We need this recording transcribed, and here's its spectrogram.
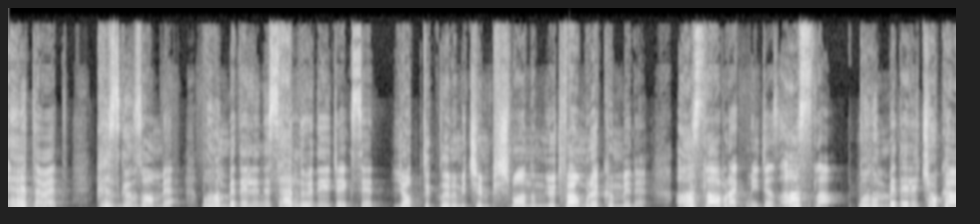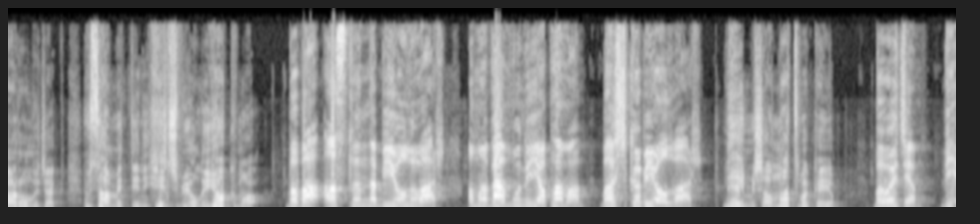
Evet evet. Kızgın zombi. Bunun bedelini sen de ödeyeceksin. Yaptıklarım için pişmanım. Lütfen bırakın beni. Asla bırakmayacağız. Asla. Bunun bedeli çok ağır olacak. Hüsamettin'in hiçbir yolu yok mu? Baba aslında bir yolu var. Ama ben bunu yapamam. Başka bir yol var. Neymiş anlat bakayım. Babacığım bir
